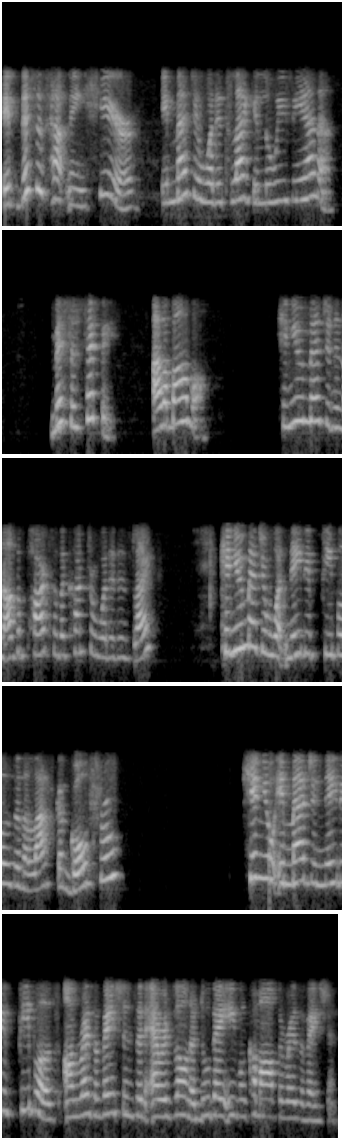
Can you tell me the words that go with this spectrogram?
If this is happening here, imagine what it's like in Louisiana, Mississippi, Alabama, can you imagine in other parts of the country what it is like? Can you imagine what Native peoples in Alaska go through? Can you imagine Native peoples on reservations in Arizona? Do they even come off the reservation?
